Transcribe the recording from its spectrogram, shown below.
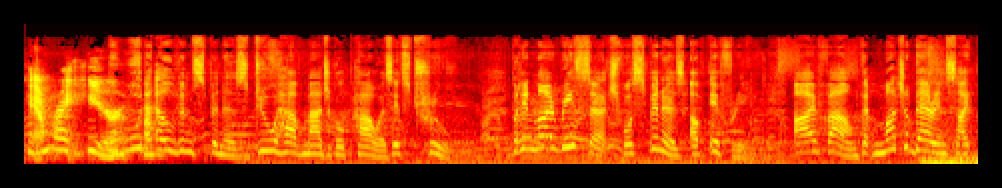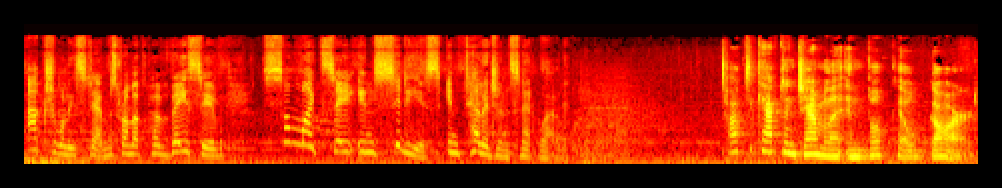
Okay, I'm right here. The wood Um, elven spinners do have magical powers, it's true. But in my research for spinners of Y'ffre, I found that much of their insight actually stems from a pervasive, some might say insidious, intelligence network. Talk to Captain Jamila in Vulkhel Guard.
